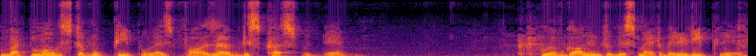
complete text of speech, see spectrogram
But most of the people, as far as I've discussed with them, who have gone into this matter very deeply,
